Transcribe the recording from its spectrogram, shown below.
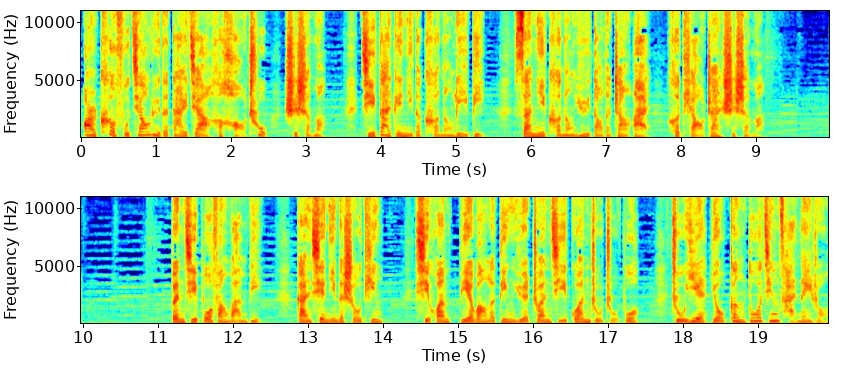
二，克服焦虑的代价和好处是什么？即带给你的可能利弊。三，你可能遇到的障碍和挑战是什么？本集播放完毕，感谢您的收听。喜欢别忘了订阅专辑，关注主播主页有更多精彩内容。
